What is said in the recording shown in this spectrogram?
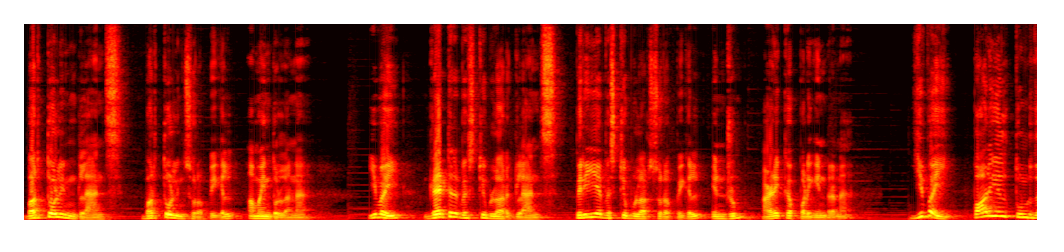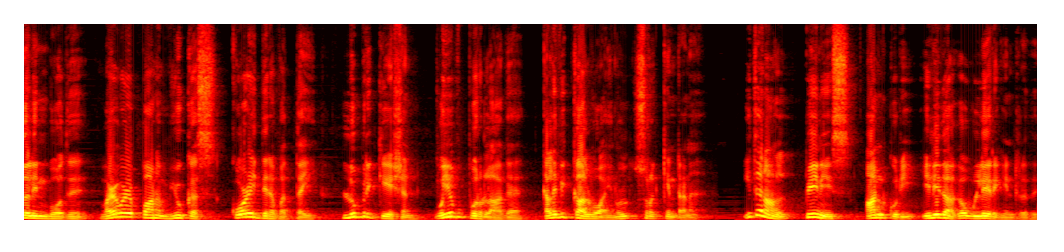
பர்த்தோலின் கிளான்ஸ் பர்த்தோலின் சுரப்பிகள் அமைந்துள்ளன. இவை கிரேட்டர் வெஸ்டிபுலார் கிளான்ஸ் பெரிய வெஸ்டிபுலார் சுரப்பிகள் என்றும் அழைக்கப்படுகின்றன. இவை பாலியல் தூண்டுதலின் போது வழவழப்பான மியூக்கஸ் கோழை திரவத்தை லூப்ரிகேஷன் உயவு பொருளாக கலவிக்கால்வாயினுள் சுரக்கின்றன. இதனால் பீனிஸ் ஆண்குறி எளிதாக உள்ளேறுகின்றது.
